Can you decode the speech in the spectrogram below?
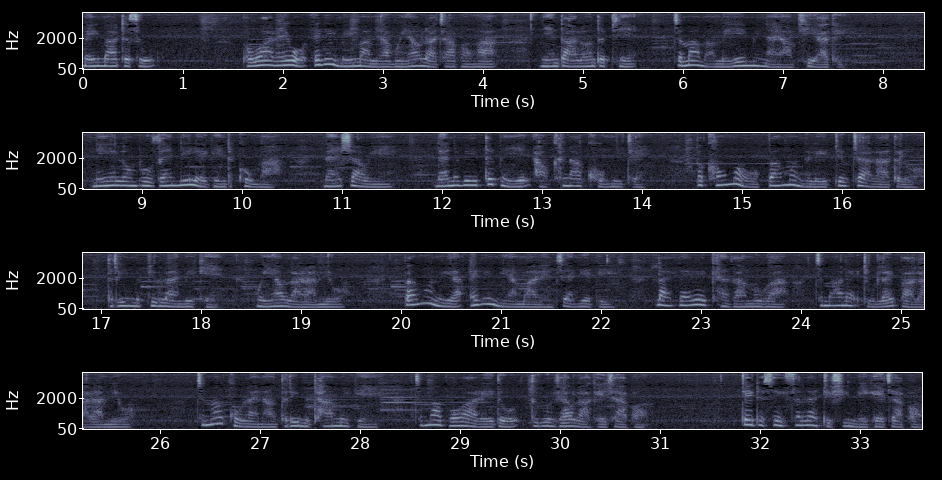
မိန်းမတစုဘဝထဲကိုအဲ့ဒီမိန်းမများဝင်ရောက်လာကြပုံကညင်တာလွန်းသဖြင့်ကျမမှမရိပ်မိနိုင်အောင်ဖြစ်ရသည်နေလုံးပူစဲနေလေကင်းတစ်ခုမှာလမ်းလျှောက်ရင်လမ်းတစ်ပေတစ်ပင်ရဲ့အောက်ခဏခုံမိချိန်ပခုံးမော်ကိုပန်းမွန်ကလေးပြုတ်ကျလာသလိုတတိမပြုတ်လိုက်မိခင်ဝင်ရောက်လာတာမျိုးပန်းမွန်လေးကအဲ့ဒီနေရာမှာတင်ကြံခဲ့ပြီးလှိုက်လဲတဲ့ခံစားမှုကကျမနဲ့အတူလိုက်ပါလာတာမျိုးကျမကိုယ်တိုင်တော့တတိမထားမိခင် ကျမဘဝရဲသို့သူတို့ရောက်လာခဲ့ကြပုံတိတ်တဆိတ်ဆက်လက်တည်ရှိနေခဲ့ကြပုံ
